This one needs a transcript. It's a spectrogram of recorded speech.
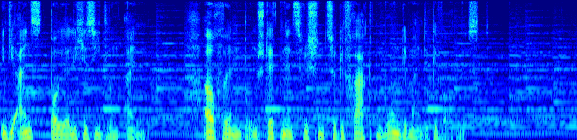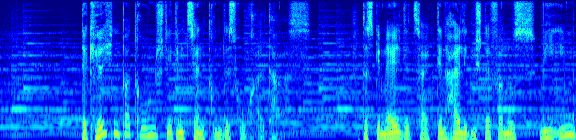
in die einst bäuerliche Siedlung ein auch wenn Brunstetten inzwischen zur gefragten Wohngemeinde geworden ist. Der Kirchenpatron steht im Zentrum des Hochaltars. Das Gemälde zeigt den heiligen Stephanus, wie ihm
